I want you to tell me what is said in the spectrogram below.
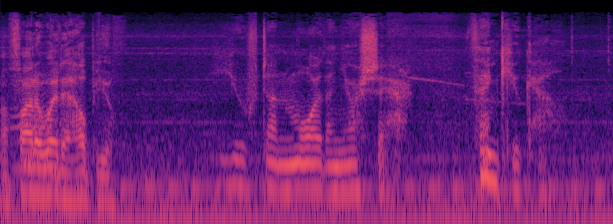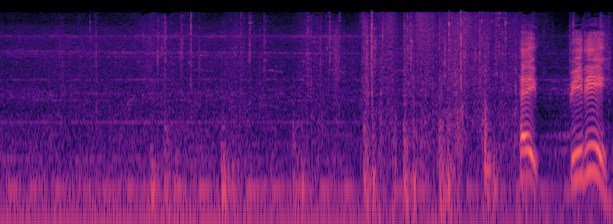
I'll find a way to help you. You've done more than your share. Thank you, Cal. Hey, BD!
